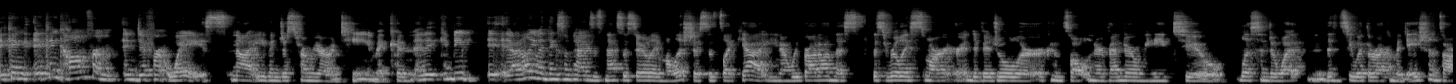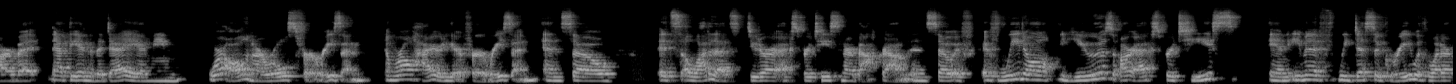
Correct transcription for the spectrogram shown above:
it can it can come from in different ways, not even just from your own team. It can, and it can be, it, I don't even think sometimes it's necessarily malicious. It's like, yeah, you know, we brought on this, this really smart or individual or, or consultant or vendor, and we need to listen to what and see what the recommendations are. But at the end of the day, I mean, we're all in our roles for a reason and we're all hired here for a reason. And so it's a lot of that's due to our expertise and our background. And so if if we don't use our expertise and even if we disagree with what our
